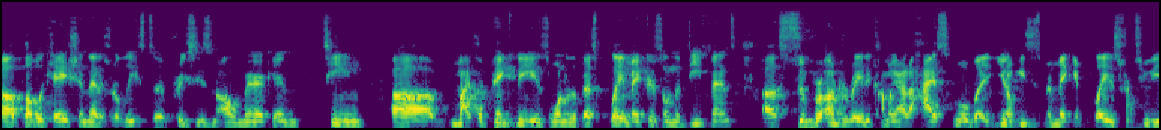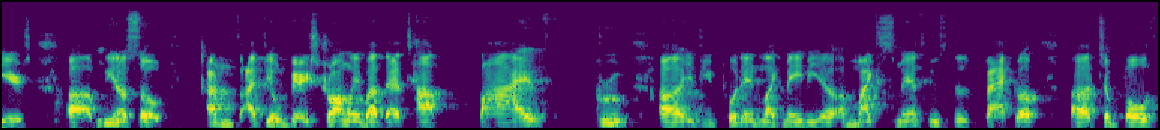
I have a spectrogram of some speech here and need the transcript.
uh, publication that has released a preseason All American team. Uh, Michael Pinckney is one of the best playmakers on the defense, uh, super underrated coming out of high school, but you know he's just been making plays for two years. Um, you know, so I'm, I feel very strongly about that top five group. Uh, if you put in like maybe a, a Mike Smith, who's the backup uh, to both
